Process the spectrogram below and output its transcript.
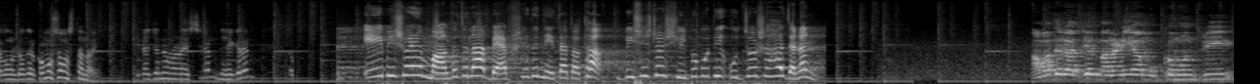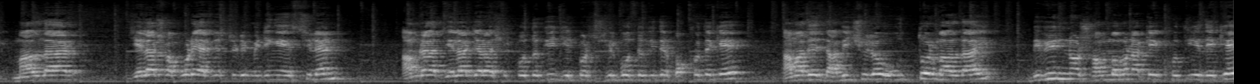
এবং লোকের কর্মসংস্থান হয় এটার জন্য ওনারা এসেছিলেন দেখে গেলেন। এই বিষয়ে মালদা জেলা ব্যবসায়ীদের নেতা তথা বিশিষ্ট শিল্পপতি উজ্জ্বল সাহা জানান। আমাদের রাজ্যের মাননীয় মুখ্যমন্ত্রী মালদার জেলা সফরে অ্যাডমিনিস্ট্রেটিভ মিটিংয়ে এসেছিলেন। আমরা জেলার যারা শিল্পোদ্যোগী শিল্প শিল্পোদ্যোগীদের পক্ষ থেকে আমাদের দাবি ছিল উত্তর মালদায় বিভিন্ন সম্ভাবনাকে খতিয়ে দেখে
